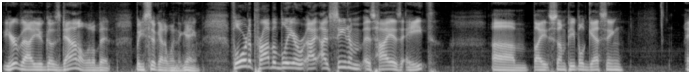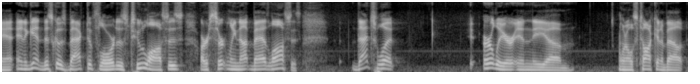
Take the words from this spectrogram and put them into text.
your value goes down a little bit. But you still got to win the game. Florida probably, or I, I've seen them as high as eighth um, by some people guessing. And, and again, this goes back to Florida's two losses are certainly not bad losses. That's what earlier in the um, when I was talking about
